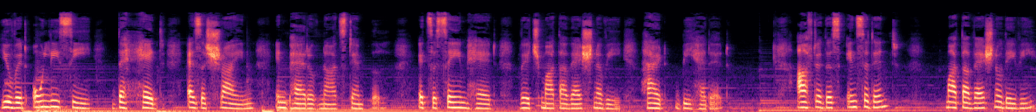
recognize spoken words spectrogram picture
you would only see the head as a shrine in Bhairavnath's temple. It's the same head which Mata Vaishnavi had beheaded. After this incident, Mata Vaishno Devi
